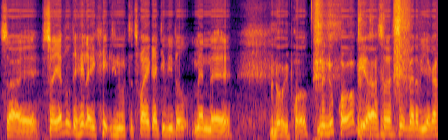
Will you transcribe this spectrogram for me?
Så, øh, så jeg ved det heller ikke helt endnu. Det tror jeg ikke rigtig, vi ved. Men, øh, Men nu har vi prøvet. men nu prøver vi, og så se, hvad der virker.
